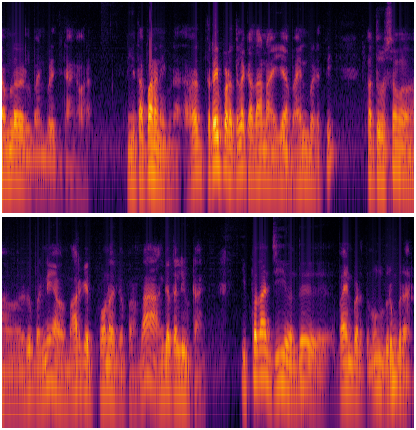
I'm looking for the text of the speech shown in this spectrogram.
தமிழர்கள் பயன்படுத்திட்டாங்க அவரை. நீங்கள் தப்பாக நினைக்கக்கூடாது. அதாவது திரைப்படத்தில் கதாநாயகியாக பயன்படுத்தி பத்து வருஷம் இது பண்ணி அவர் மார்க்கெட் போனதுக்கப்புறம் தான் அங்கே தள்ளி விட்டாங்க. இப்போ தான் ஜி வந்து பயன்படுத்தணும்னு விரும்புகிறாரு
